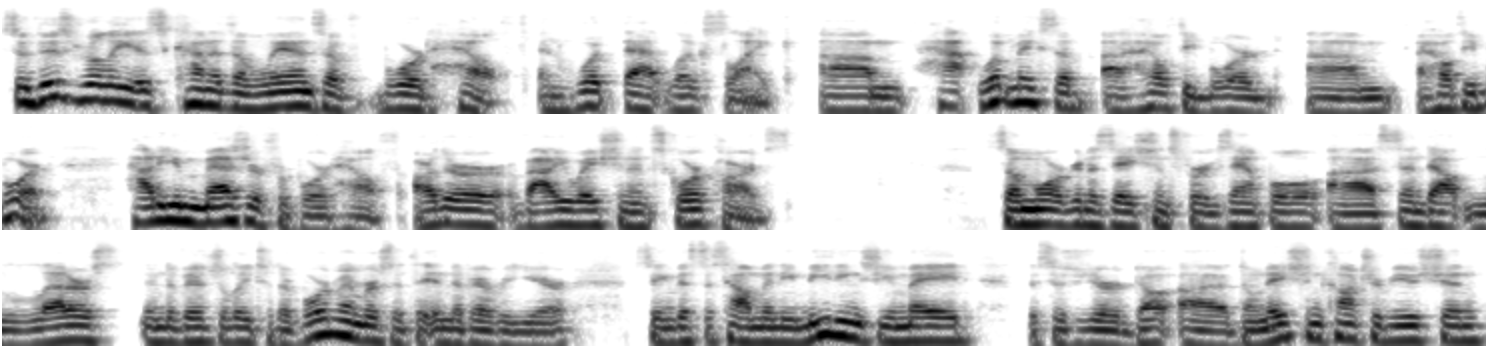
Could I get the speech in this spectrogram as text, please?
So this really is kind of the lens of board health and what that looks like. Um, how, what makes a, a healthy board um, a healthy board? How do you measure for board health? Are there evaluation and scorecards? Some organizations, for example, uh, send out letters individually to their board members at the end of every year, saying this is how many meetings you made, this is your do uh, donation contribution,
